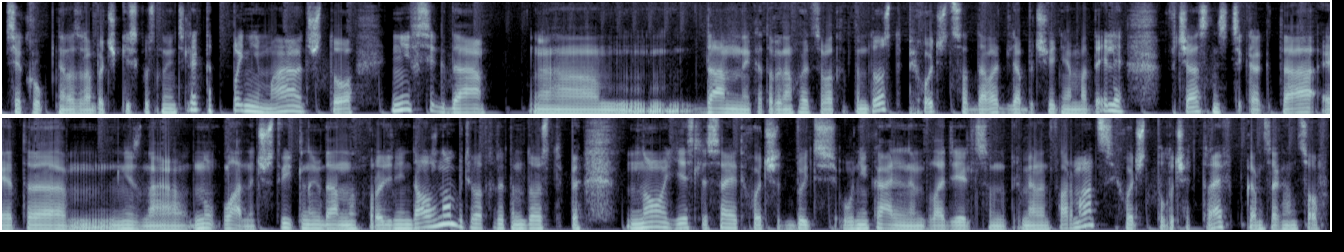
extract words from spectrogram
все крупные разработчики искусственного интеллекта понимают, что не всегда данные, которые находятся в открытом доступе, хочется отдавать для обучения модели, в частности, когда это, не знаю, ну ладно, чувствительных данных вроде не должно быть в открытом доступе, но если сайт хочет быть уникальным владельцем, например, информации, хочет получать трафик, в конце концов,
